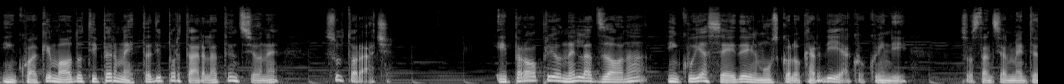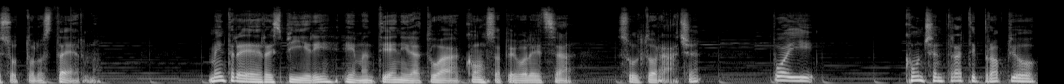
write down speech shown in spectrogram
in qualche modo ti permetta di portare l'attenzione sul torace e proprio nella zona in cui ha sede il muscolo cardiaco, quindi sostanzialmente sotto lo sterno. Mentre respiri e mantieni la tua consapevolezza sul torace, puoi concentrarti proprio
